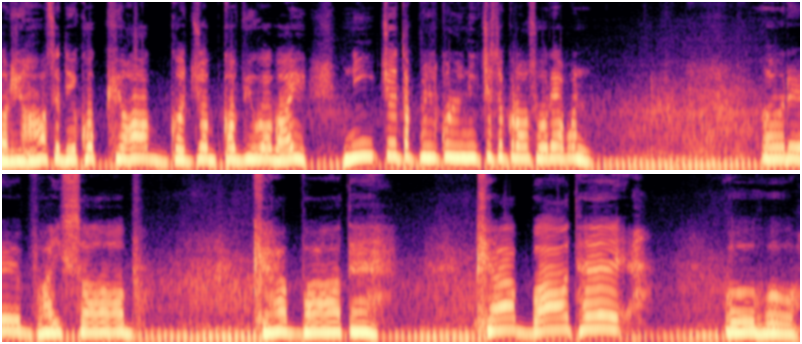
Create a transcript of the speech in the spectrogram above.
और यहाँ से देखो क्या गजब का व्यू है भाई। नीचे तक बिल्कुल नीचे से क्रॉस हो रहे अपन। अरे भाई साहब। क्या बात है? क्या बात है? ओहो,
